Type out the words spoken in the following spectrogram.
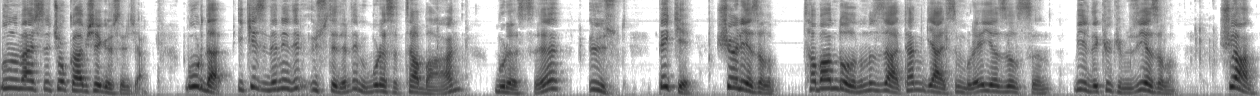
bunu ben size çok kolay bir şey göstereceğim. Burada ikisi de nedir? Üsttedir değil mi? Burası taban, burası üst. Peki şöyle yazalım. Tabanda olanımız zaten gelsin buraya yazılsın. Bir de kökümüzü yazalım. Şu an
